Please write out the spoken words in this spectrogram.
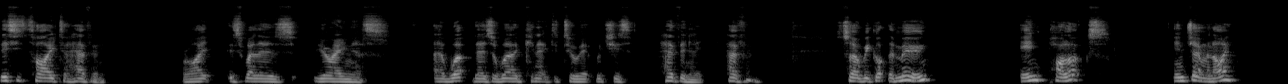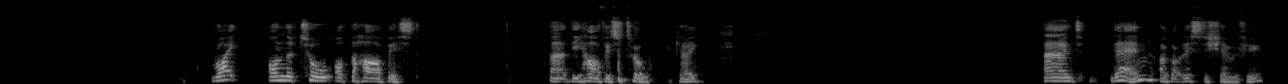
This is tied to heaven, right? As well as Uranus. Uh, there's a word connected to it, which is heavenly, heaven. So we got the moon in Pollux, in Gemini, right on the tool of the harvest, uh, the harvest tool, okay? And then I've got this to share with you.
